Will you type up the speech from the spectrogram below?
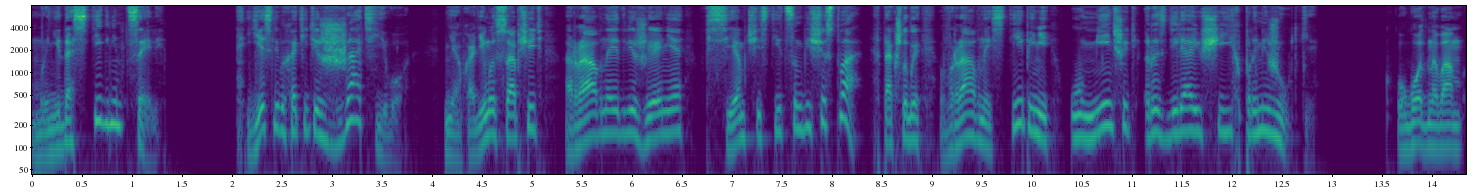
мы не достигнем цели. Если вы хотите сжать его, необходимо сообщить равное движение всем частицам вещества, так чтобы в равной степени уменьшить разделяющие их промежутки. Угодно вам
